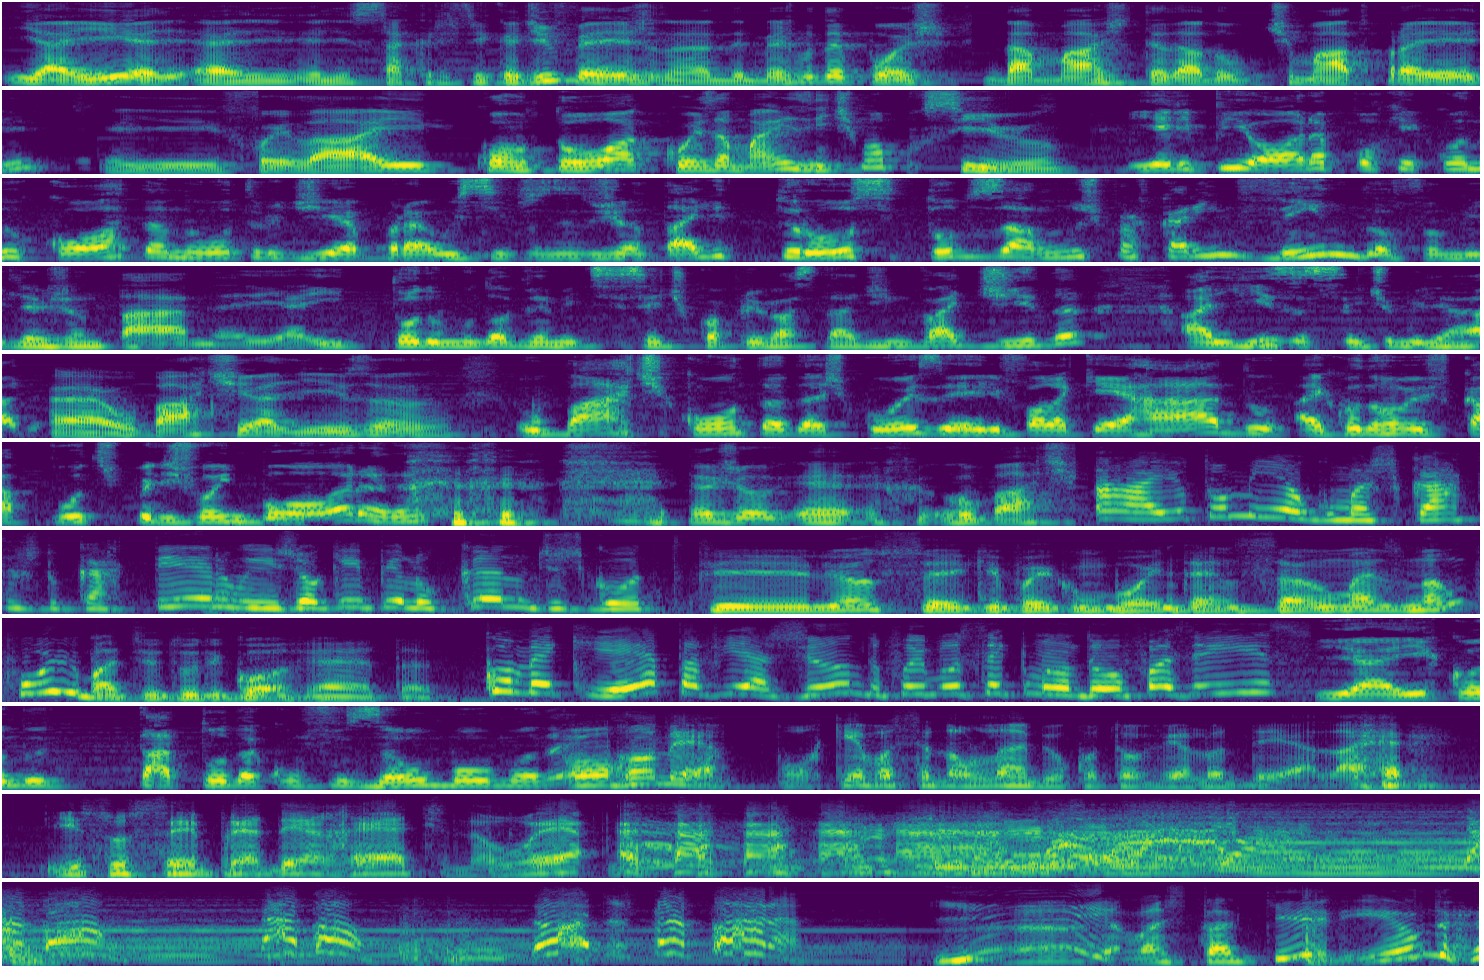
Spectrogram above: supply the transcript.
E aí ele, ele- ele sacrifica de vez, né? De- Mesmo depois da Marge ter dado o ultimato pra ele, ele foi lá e contou a coisa mais íntima possível. E ele piora porque quando corta no outro dia para os Simpsons do jantar, ele trouxe todos os alunos para ficarem vendo a família jantar, né? E aí todo mundo, obviamente, se sente com a privacidade invadida. A Lisa se sente humilhada. É, o Bart e a Lisa. O Bart conta das coisas, ele fala que é errado. Aí quando o Homer fica puto, tipo, eles vão embora, né? Eu joguei. é, o Bart. Ah, eu tomei algumas cartas do carteiro e joguei pelo cano de esgoto. Filho, eu sei que foi com boa intenção, mas não foi uma atitude correta. Como é que é? Tá viajando? Foi você que mandou fazer isso. E aí, quando tá toda a confusão, o Mo manda. Ô, Homer, por que você não lambe o cotovelo dela? Isso sempre é derrete, não é? Tá bom, tá bom. Todos pra fora. Ih, ela está querendo.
